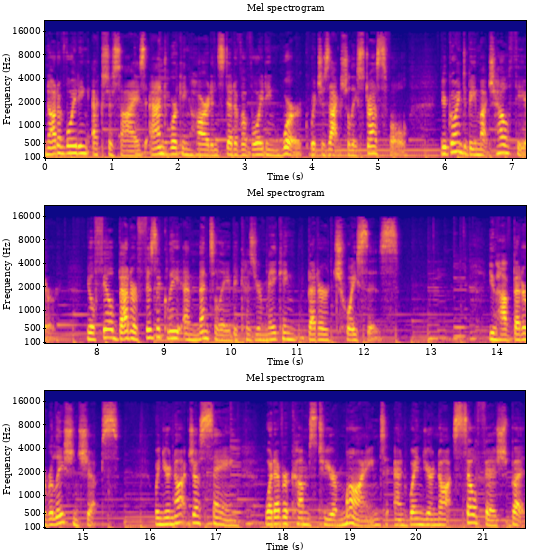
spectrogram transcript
not avoiding exercise, and working hard instead of avoiding work, which is actually stressful you're going to be much healthier. You'll feel better physically and mentally because you're making better choices. You have better relationships. When you're not just saying whatever comes to your mind, and when you're not selfish but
